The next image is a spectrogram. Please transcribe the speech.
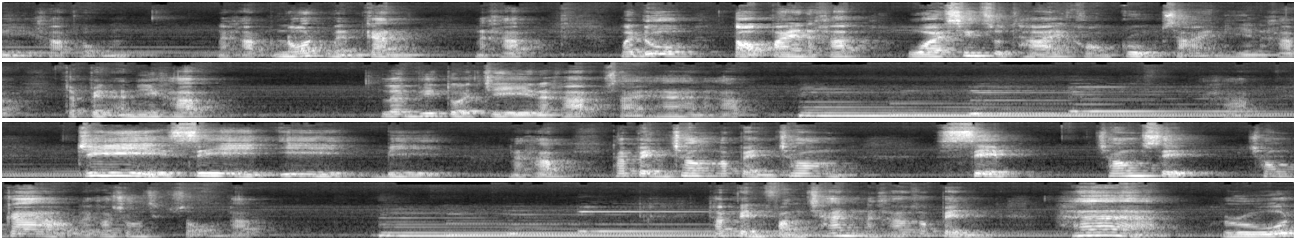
นี่ครับผม นะครับ โน้ตเหมือนกันนะครับ มาดูต่อไปนะครับ voicing สุดท้ายของกลุ่มสายนี้นะครับ จะเป็นอันนี้ครับ เริ่มที่ตัว G นะครับ สาย 5 นะครับนะครับ G C E B นะครับ ถ้าเป็นช่องก็เป็นช่อง 10 ช่อง 10 ช่อง 9 แล้วก็ช่อง 12 ครับ ถ้าเป็นฟังก์ชันนะครับก็เป็น5 root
